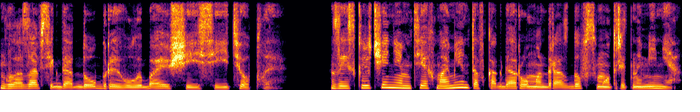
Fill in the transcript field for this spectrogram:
Глаза всегда добрые, улыбающиеся и теплые. За исключением тех моментов, когда Рома Дроздов смотрит на меня.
